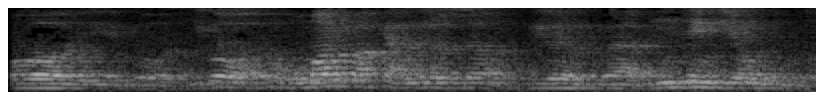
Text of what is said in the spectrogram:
뭐, 이- 뭐 이거 한 5만 원밖에 안 들었어. 이거 뭐야 민생지원금으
